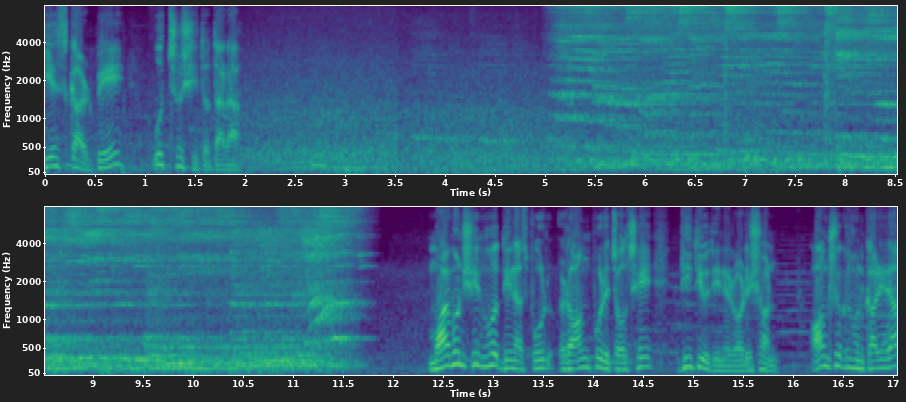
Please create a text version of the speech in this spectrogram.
ইয়েস কার্ড পেয়ে উচ্ছ্বসিত তারা। ময়মনসিংহ দিনাজপুর রংপুরে চলছে দ্বিতীয় দিনের অডিশন। অংশগ্রহণকারীরা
